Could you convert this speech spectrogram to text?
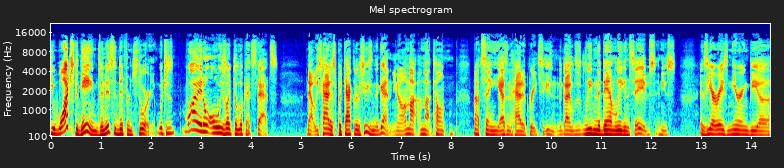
you watch the games and it's a different story, which is why I don't always like to look at stats. Now he's had a spectacular season again. You know, I'm not I'm not telling I'm not saying he hasn't had a great season. The guy's leading the damn league in saves and he's his is nearing the uh,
